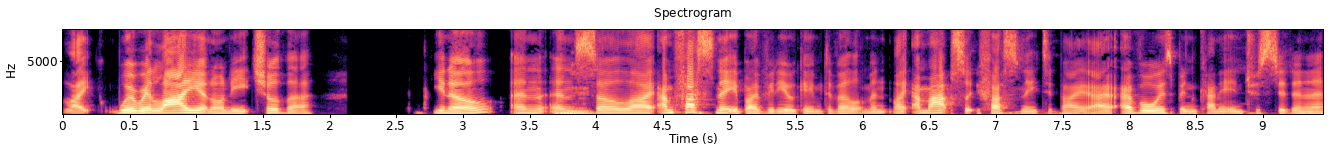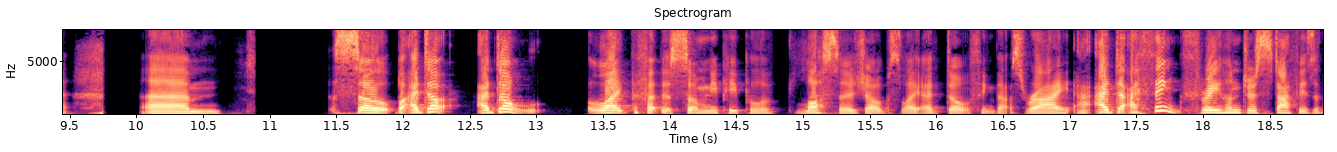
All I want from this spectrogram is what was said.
like we're reliant on each other you know? And and Mhm. so like i'm fascinated by video game development like i'm absolutely fascinated by it I, i've always been kind of interested in it. Um so but i don't i don't like the fact that so many people have lost their jobs like i don't think that's right. I I think 300 staff is a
